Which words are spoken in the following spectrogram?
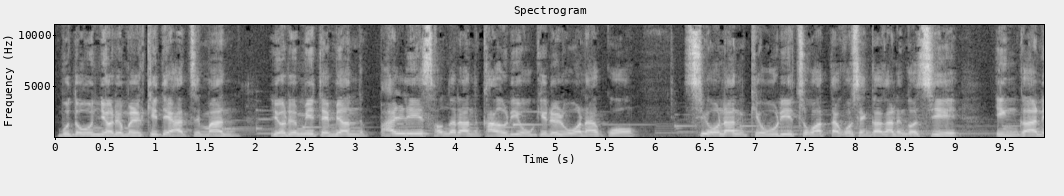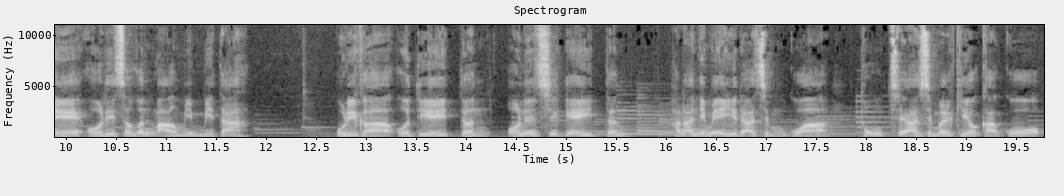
무더운 여름을 기대하지만 여름이 되면 빨리 서늘한 가을이 오기를 원하고 시원한 겨울이 좋았다고 생각하는 것이 인간의 어리석은 마음입니다. 우리가 어디에 있든 어느 시기에 있든 하나님의 일하심과 통치하심을 기억하고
